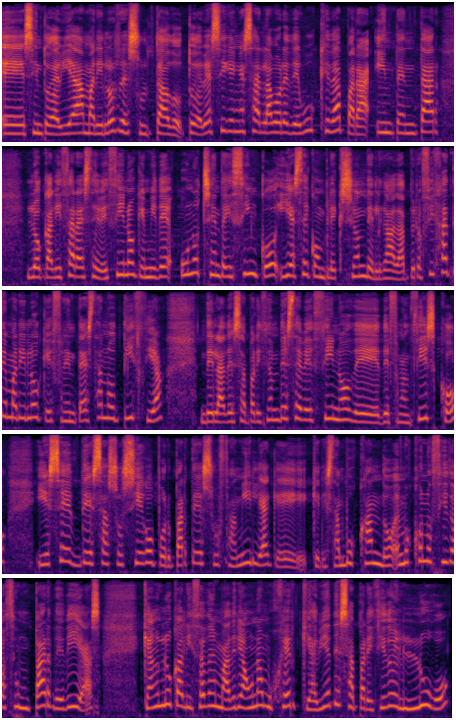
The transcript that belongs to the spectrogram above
eh, sin todavía, Marilos, resultado. Todavía siguen esas labores de búsqueda para intentar localizar a este vecino que mide 1,85 y es de complexión delgada. Pero fíjate, Marilo, que frente a esta noticia de la desaparición de este vecino de, Francisco y ese desasosiego por parte de su familia que, que le están buscando, hemos conocido hace un par de días que han localizado en Madrid a una mujer que había desaparecido en Lugo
